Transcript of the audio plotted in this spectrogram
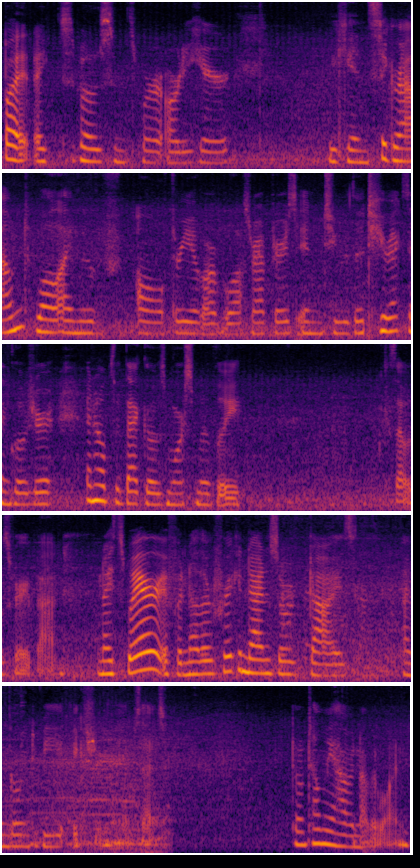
But I suppose since we're already here, we can stick around while I move all three of our velociraptors into the T-Rex enclosure and hope that that goes more smoothly. Because that was very bad. And I swear, if another freaking dinosaur dies, I'm going to be extremely upset. Don't tell me I have another one.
